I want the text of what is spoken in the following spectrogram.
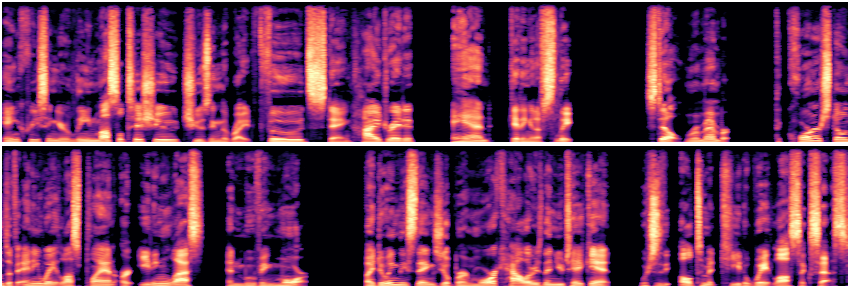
increasing your lean muscle tissue, choosing the right foods, staying hydrated, and getting enough sleep. Still, remember, the cornerstones of any weight loss plan are eating less and moving more. By doing these things, you'll burn more calories than you take in, which is the ultimate key to weight loss success.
